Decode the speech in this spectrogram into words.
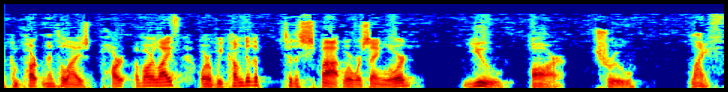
a compartmentalized part of our life? Or have we come to the, to the spot where we're saying, Lord, you are true life?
